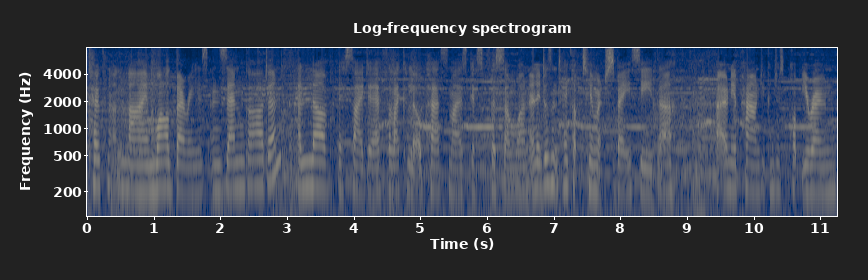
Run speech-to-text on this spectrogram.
coconut and lime, wild berries and zen garden. I love this idea for like a little personalised gift for someone and it doesn't take up too much space either. At only a pound you can just pop your own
